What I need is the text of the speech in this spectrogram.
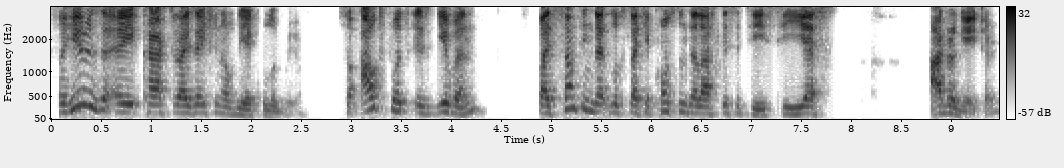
So here is a characterization of the equilibrium. So output is given by something that looks like a constant elasticity CES aggregator.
